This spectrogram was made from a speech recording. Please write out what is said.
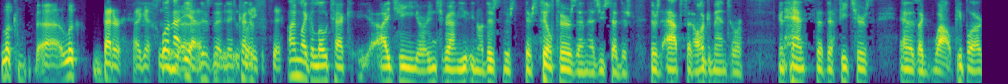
look uh, look better. I guess. Well, is, not- yeah, uh, there's the- the kind of- you could say. I'm like a low tech IG or Instagram. You, you know, there's there's there's filters, and as you said, there's there's apps that augment or enhance the, the features. And it's like, wow, people are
